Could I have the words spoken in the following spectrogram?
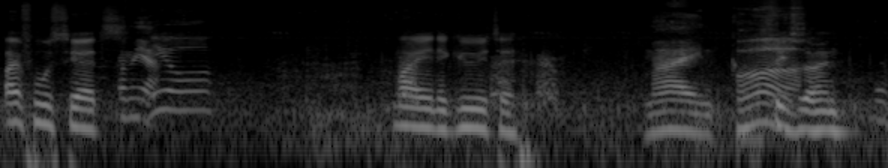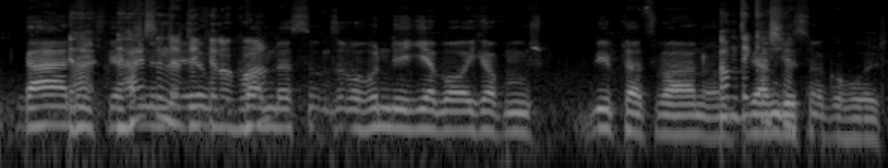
Bei Fuß jetzt. Komm her. Meine Güte. Mein Gott. Nicht sein. Gar Ja, nicht. wie Wir heißt haben denn eine der Dicke nochmal? bekommen, dass unsere Hunde hier bei euch auf dem Spielplatz waren und Komm, wir haben die Dickerchen. jetzt nur geholt.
